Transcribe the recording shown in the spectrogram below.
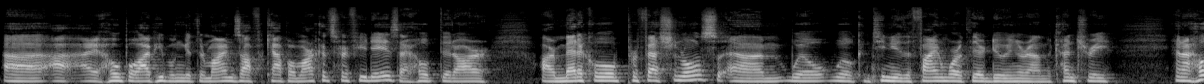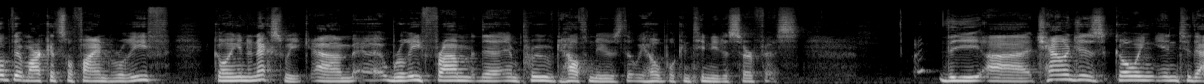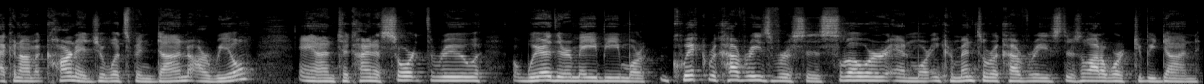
uh, I, I, hope a lot of people can get their minds off of capital markets for a few days. I hope that our our medical professionals um, will will continue the fine work they're doing around the country, and I hope that markets will find relief going into next week. Um, relief from the improved health news that we hope will continue to surface the uh, challenges going into the economic carnage of what's been done are real, and to kind of sort through where there may be more quick recoveries versus slower and more incremental recoveries, there's a lot of work to be done.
